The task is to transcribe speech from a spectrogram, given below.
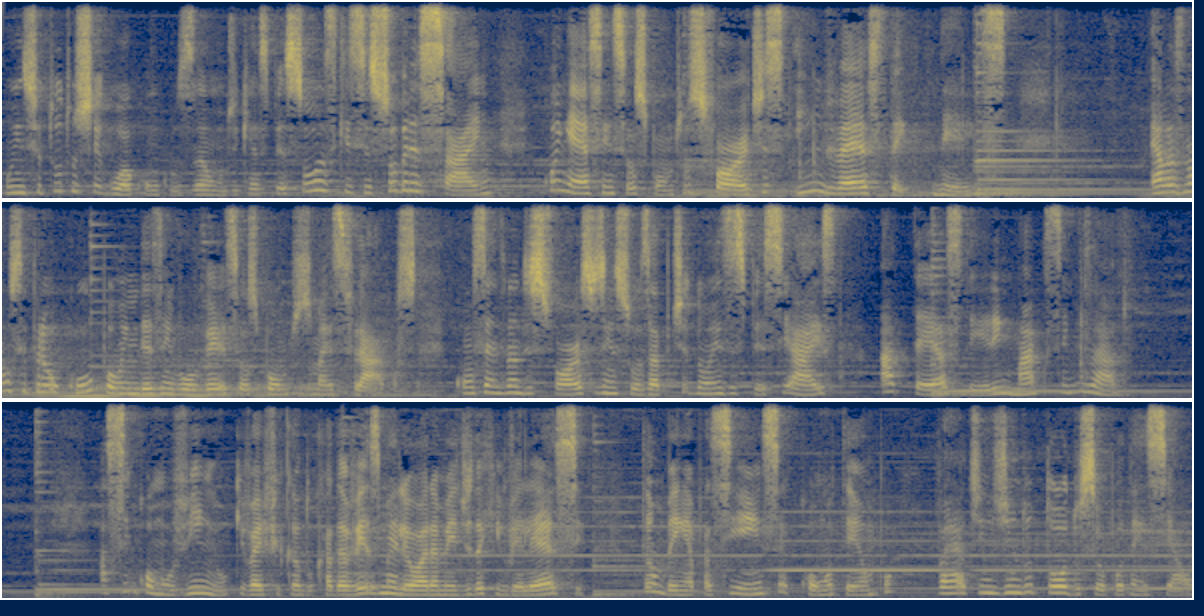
o Instituto chegou à conclusão de que as pessoas que se sobressaem conhecem seus pontos fortes e investem neles. Elas não se preocupam em desenvolver seus pontos mais fracos, concentrando esforços em suas aptidões especiais até as terem maximizado. Assim como o vinho, que vai ficando cada vez melhor à medida que envelhece, também a paciência, com o tempo, vai atingindo todo o seu potencial.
